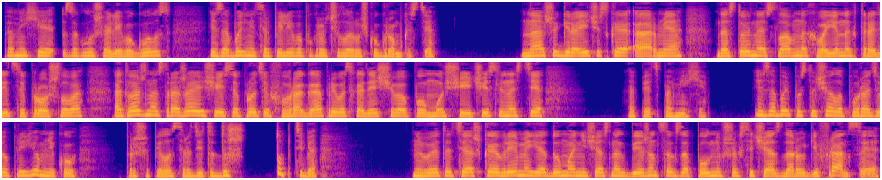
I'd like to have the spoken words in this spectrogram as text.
Помехи заглушали его голос, Изабель нетерпеливо покрутила ручку громкости. «Наша героическая армия, достойная славных военных традиций прошлого, отважно сражающаяся против врага, превосходящего по мощи и численности...» Опять помехи. Изабель постучала по радиоприемнику, прошипела сердито. «Да чтоб тебя!» «В это тяжкое время я думаю о несчастных беженцах, заполнивших сейчас дороги Франции,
